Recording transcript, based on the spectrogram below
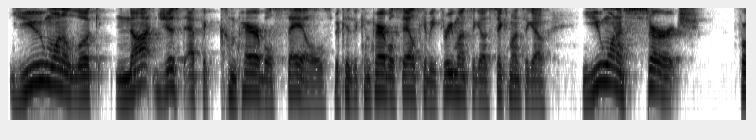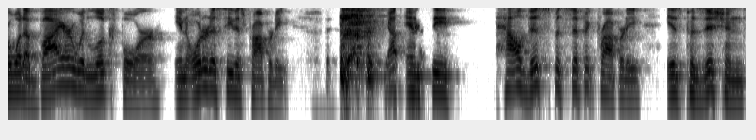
you want to look not just at the comparable sales because the comparable sales could be 3 months ago, 6 months ago. You want to search for what a buyer would look for in order to see this property. yep. And see how this specific property is positioned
